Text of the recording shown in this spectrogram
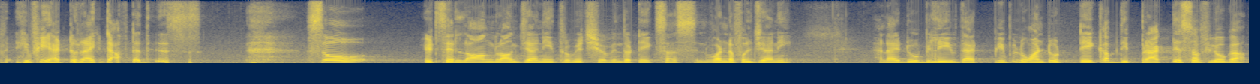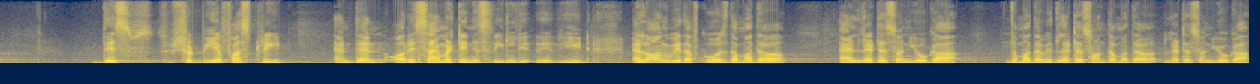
if he had to write after this? so it's a long, long journey through which Sri Aurobindo takes us, a wonderful journey. And I do believe that people who want to take up the practice of yoga, this should be a first read and then or a simultaneous read along with of course the mother and letters on yoga the mother with letters on the mother letters on yoga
